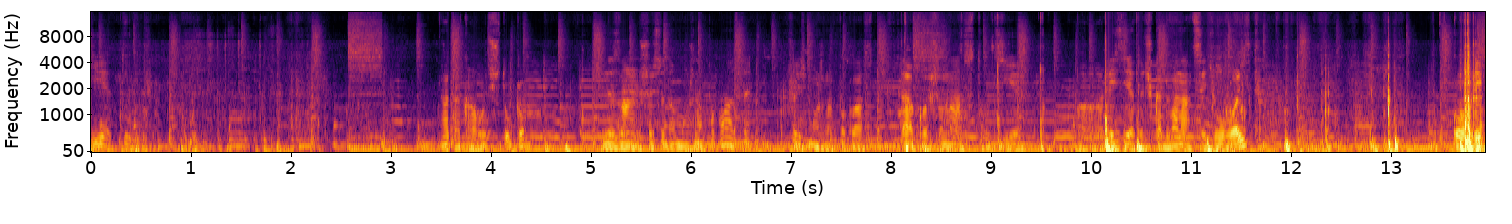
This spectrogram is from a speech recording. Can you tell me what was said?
є тут отака от штука. Не знаю, що сюди можна покласти. Щось можна покласти. Також у нас тут є а, розеточка 12 вольт. Коврик.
